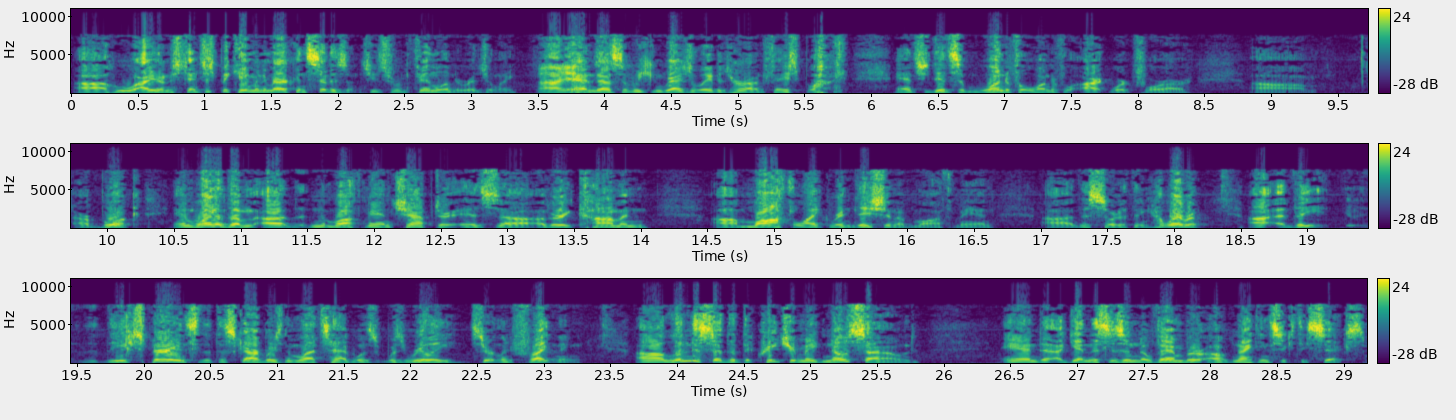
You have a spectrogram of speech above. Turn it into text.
uh, who I understand just became an American citizen. She's from Finland originally, yes. and uh, so we congratulated her on Facebook, and she did some wonderful, wonderful artwork for our. Um, our book, and one of them, in the Mothman chapter, is a very common moth-like rendition of Mothman, uh, this sort of thing. However, uh, the the experience that the Scarberries and the Mallettes had was was really certainly frightening. Uh, Linda said that the creature made no sound, and uh, again, this is in November of 1966,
